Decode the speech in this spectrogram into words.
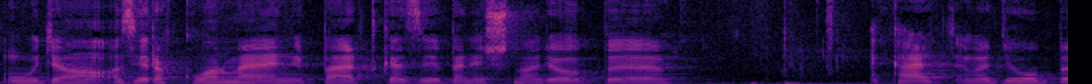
úgy a, azért a kormánypárt kezében is nagyobb vagy jobb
